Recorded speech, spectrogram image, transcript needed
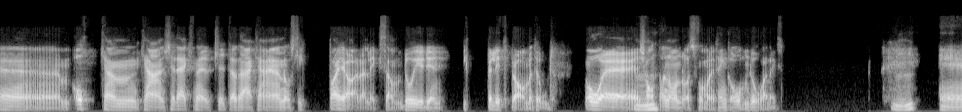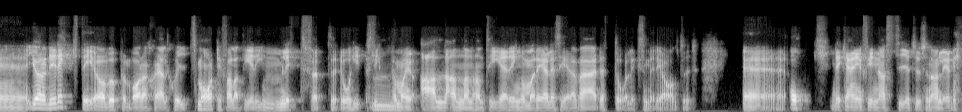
eh, och kan kanske räkna ut lite att det här kan jag nog slippa göra liksom, då är det en ypperligt bra metod. Och eh, mm. tjatar någon då så får man ju tänka om då. Liksom. Mm. Eh, göra direkt är av uppenbara skäl skitsmart ifall att det är rimligt för att då slipper mm. man ju all annan hantering om man realiserar värdet då liksom i realtid. Eh, och det kan ju finnas 10 000 anledningar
